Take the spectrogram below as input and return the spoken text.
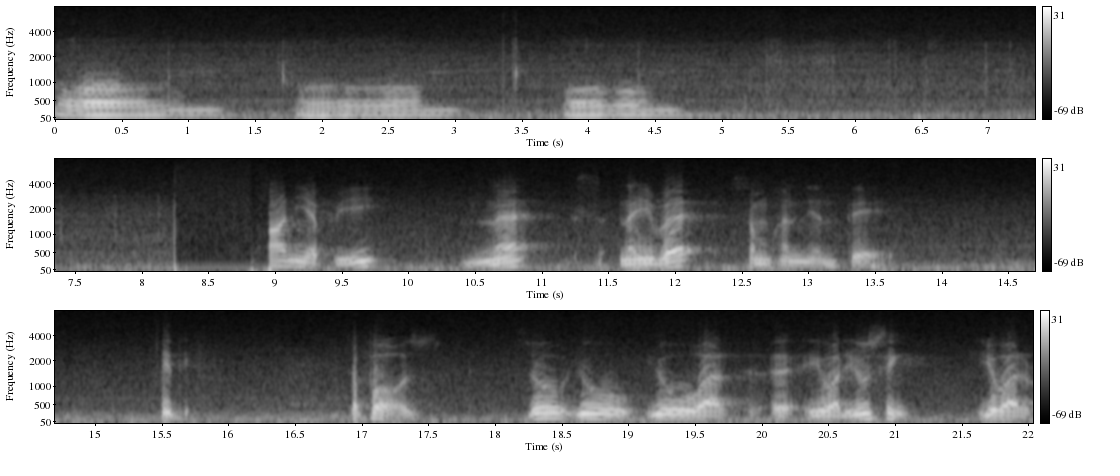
Om. Om. Om. Anyapi na naiva samhanyante. Suppose, so you, you, are, uh, you are using, you are,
